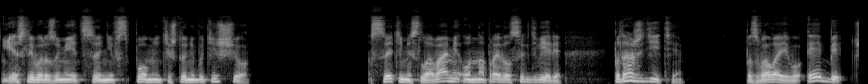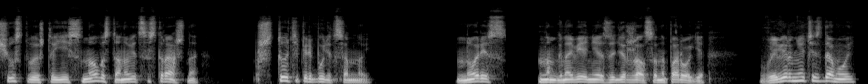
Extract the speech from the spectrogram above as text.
если вы, разумеется, не вспомните что-нибудь еще». С этими словами он направился к двери — «Подождите!» — позвала его Эбби, чувствуя, что ей снова становится страшно. «Что теперь будет со мной?» Норрис на мгновение задержался на пороге. «Вы вернетесь домой.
